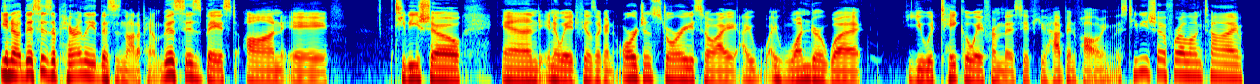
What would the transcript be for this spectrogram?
you know, this is apparently this is not apparently this is based on a TV show, and in a way, it feels like an origin story. So I I, I wonder what you would take away from this if you have been following this TV show for a long time.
